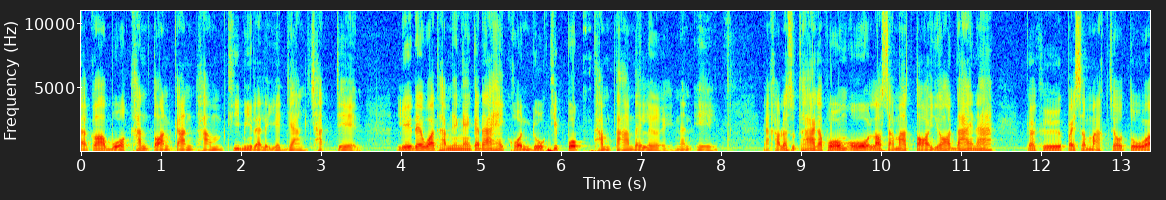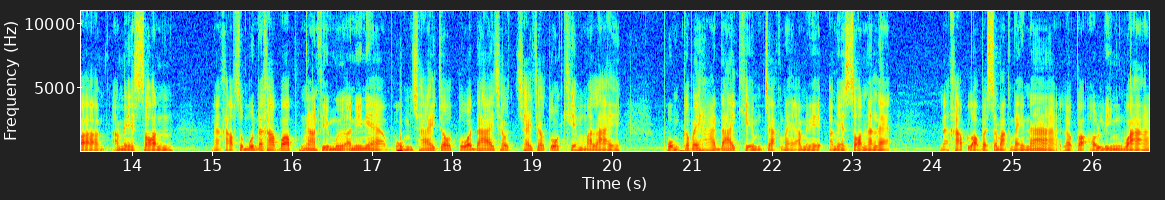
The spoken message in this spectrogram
ล้วก็บวกขั้นตอนการทำที่มีรายละเอียดอย่างชัดเจน เรียกได้ว่าทำยังไงก็ได้ให้คนดูคลิปปุ๊บทำตามได้เลยนั่นเองนะครับและสุดท้ายครับผมโอ้เราสามารถต่อยอดได้นะ ก็คือไปสมัครเจ้าตัว Amazon นะครับสมมุตินะครับว่างานฝีมืออันนี้เนี่ยผมใช้เจ้าตัวได้ใช้ใช้เจ้าตัวเข็มอะไร ผมก็ไปหาได้เข็มจากในอเมซอนนั่นแหละนะครับเราไปสมัครในหน้าแล้วก็เอาลิงก์วาง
